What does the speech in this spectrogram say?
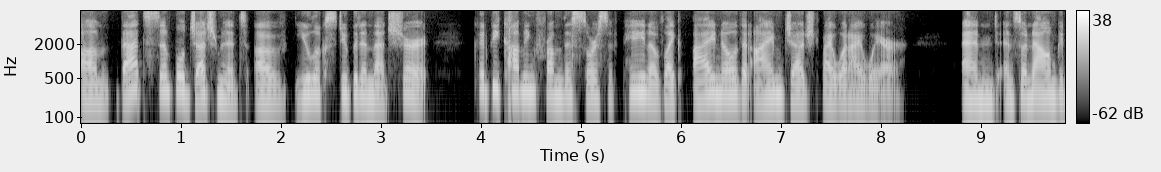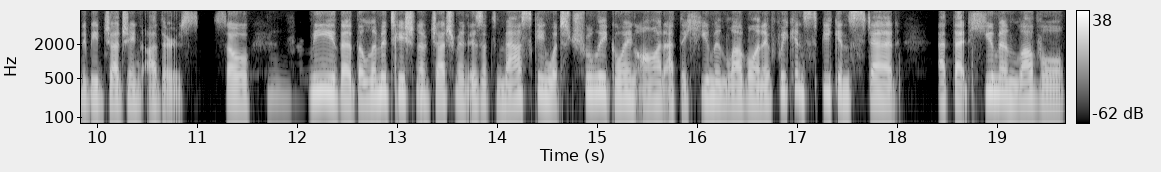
Um, that simple judgment of you look stupid in that shirt could be coming from this source of pain of like i know that i'm judged by what i wear and and so now i'm going to be judging others so mm. for me the the limitation of judgment is it's masking what's truly going on at the human level and if we can speak instead at that human level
